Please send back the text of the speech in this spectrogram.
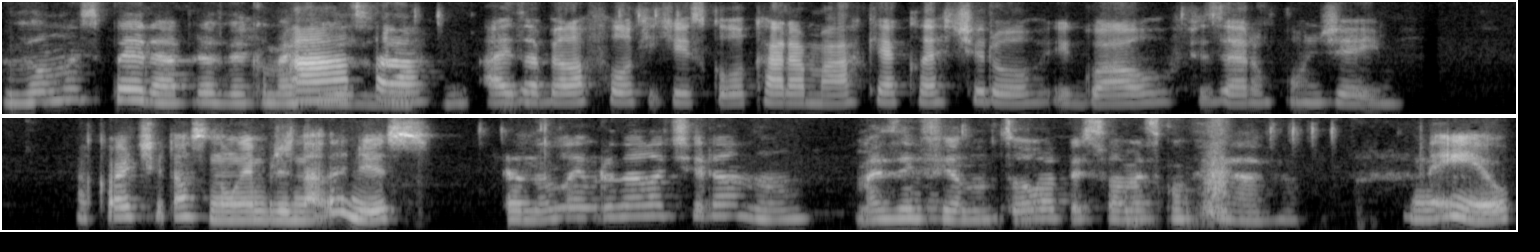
Vamos esperar para ver como é que Ah, eles tá. vão. A Isabela falou que quis colocar a marca e a Claire tirou, igual fizeram com o Jamie. A corte, nossa, não lembro de nada disso. Eu não lembro dela tirar, não. Mas enfim, eu não sou a pessoa mais confiável. Nem eu.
